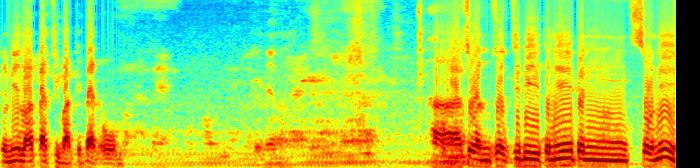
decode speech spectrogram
ตัวนี้ร้อยแปดสิบวัตต์ที่แปดโอห์มอะตัวนี้นะ อ่าส่วนส่วน CD ตัวนี้เป็นโซนี่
